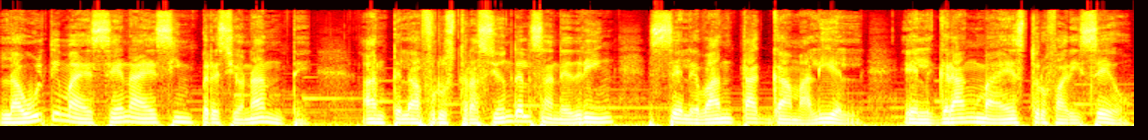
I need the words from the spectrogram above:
La última escena es impresionante. Ante la frustración del Sanedrín se levanta Gamaliel, el gran maestro fariseo,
